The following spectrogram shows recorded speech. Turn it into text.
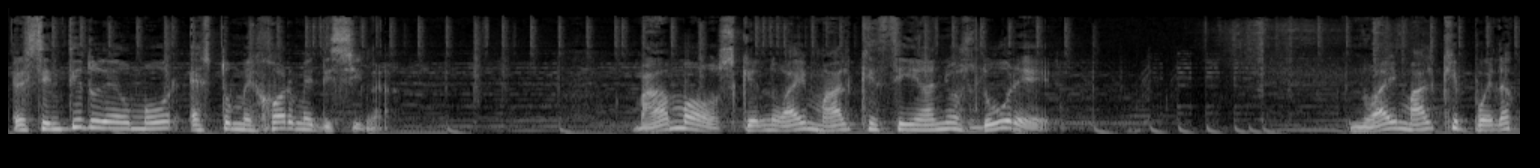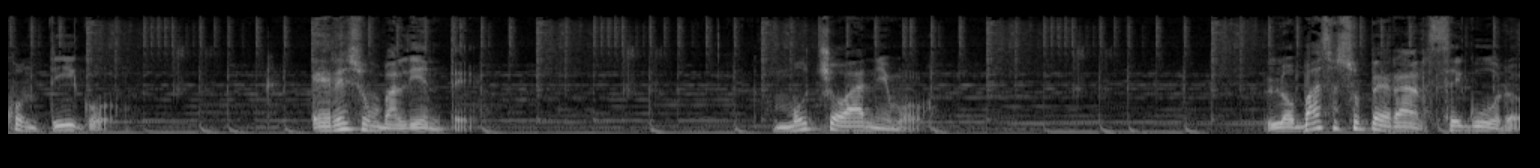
El sentido de humor es tu mejor medicina. Vamos, que no hay mal que 100 años dure. No hay mal que pueda contigo. Eres un valiente. Mucho ánimo. Lo vas a superar seguro.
